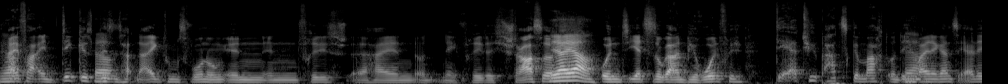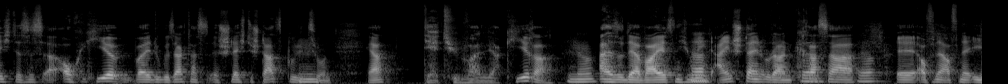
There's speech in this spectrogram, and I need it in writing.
Ja. einfach ein dickes Ja. Business, hat eine Eigentumswohnung in, in Friedrichshain und nee, Friedrichstraße. Ja, ja. Und jetzt sogar ein Büro in Friedrich. Der Typ hat's gemacht und ich Ja. meine ganz ehrlich, das ist äh, auch hier, weil du gesagt hast, äh, schlechte Staatsposition. Mhm. Ja, der Typ war ein Lackierer. Ja. Also der war jetzt nicht unbedingt Einstein oder ein krasser ja. Äh, auf einer, auf einer Wie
